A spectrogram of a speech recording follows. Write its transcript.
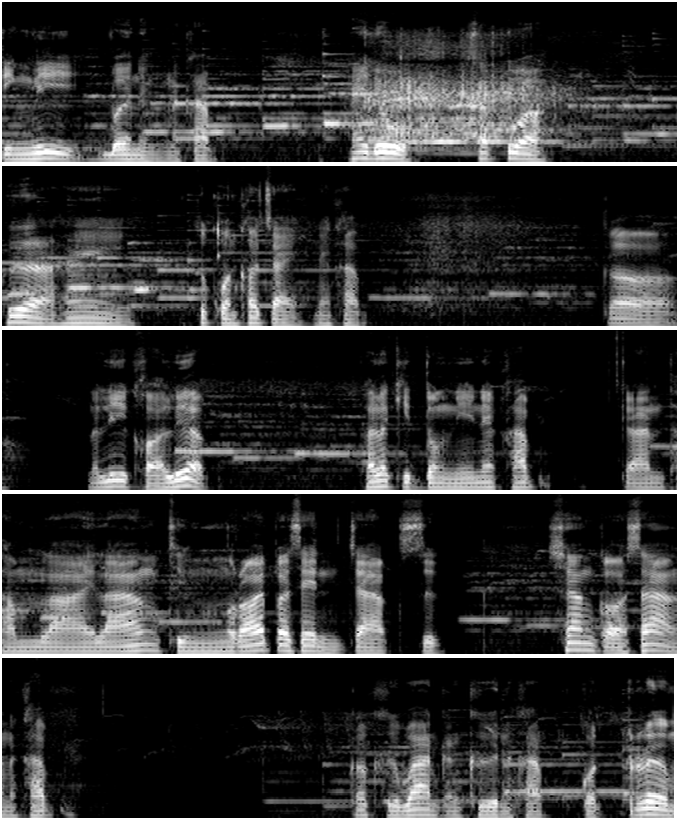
ติงลี่เบอร์หนึ่งนะครับ ให้ดูสักตัวเพื่อให้ทุกคนเข้าใจนะครับ ก็นารีขอเลือก ภารกิจตรงนี้นะครับ การทำลายล้างถึง 100%จากศึกช่างก่อสร้างนะครับ ก็คือบ้านกลางคืนนะครับ กดเริ่ม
